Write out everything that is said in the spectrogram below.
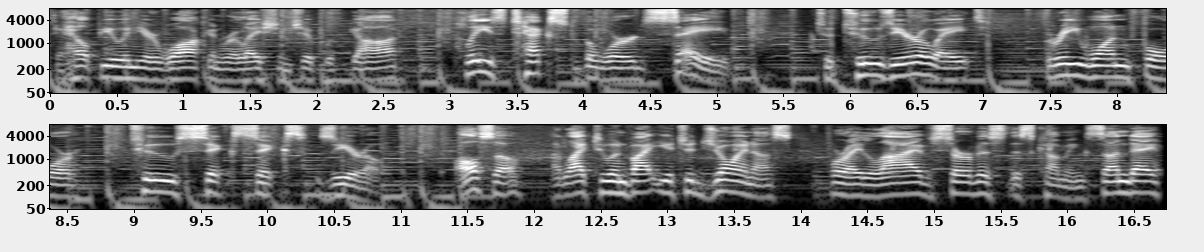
to help you in your walk and relationship with God. Please text the word saved to 208 314 2660. Also, I'd like to invite you to join us for a live service this coming Sunday,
